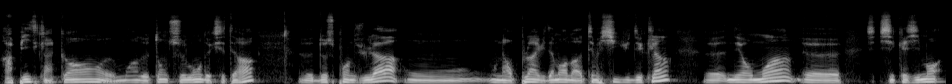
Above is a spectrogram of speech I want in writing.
rapide, clinquant, moins de temps de secondes, etc. de ce point de vue-là, on, on, est en plein évidemment dans la thématique du déclin. néanmoins, c'est quasiment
